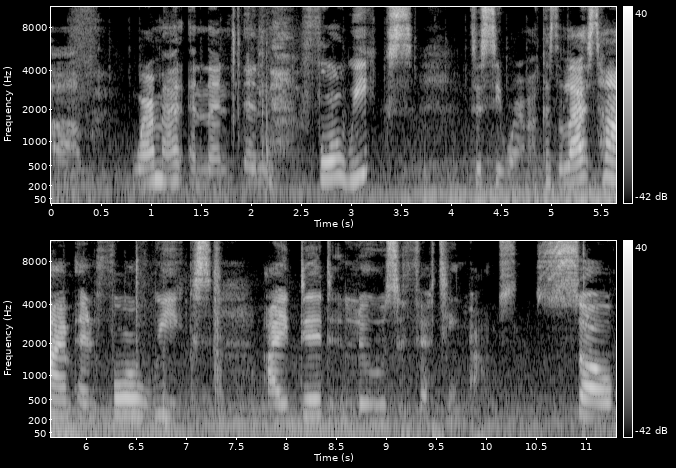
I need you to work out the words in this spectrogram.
um, where I'm at. And then in four weeks to see where I'm at. Because the last time in four weeks, I did lose 15 pounds. So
